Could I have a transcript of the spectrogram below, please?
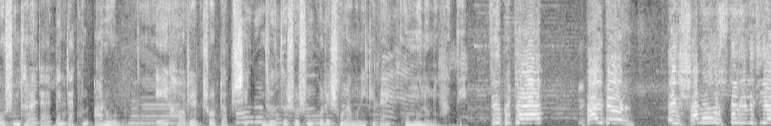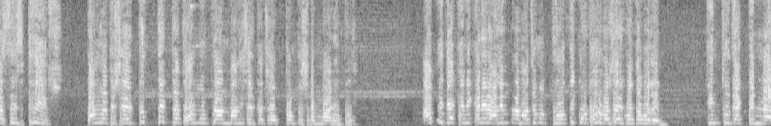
বসুন্ধরা এখন আরও উন্নত। এই হট এয়ার থ্রো টপশিট দ্রুত শোষণ করে সোনামণিকে দেয় কোমল অনুভূতি। বাইবেল এই সমস্ত রিলিজিয়াস স্ক্রিপ্ট বাংলাদেশের প্রত্যেকটা ধর্মপ্রাণ মানুষের কাছে অত্যন্ত সম্মানিত। আপনি দেখেন এখানের আলিমরা মাঝে মধ্যে অতি কঠোর ভাষায় কথা বলেন। কিন্তু দেখবেন না,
